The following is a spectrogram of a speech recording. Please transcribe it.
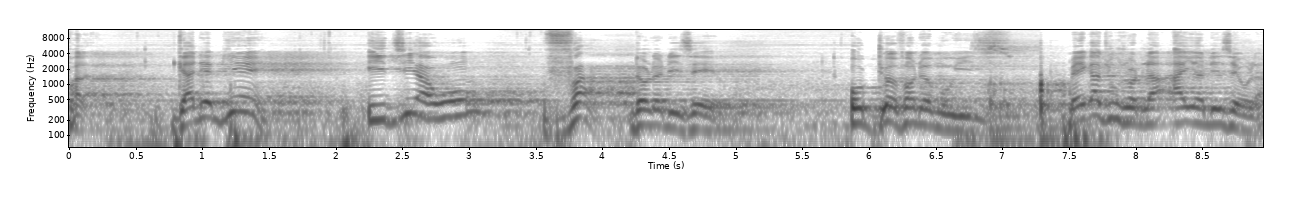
Voilà. Gardez bien. Il dit à Aaron, va dans le désert, au devant de Moïse. Mais regarde aujourd'hui là, il y a un désert là.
